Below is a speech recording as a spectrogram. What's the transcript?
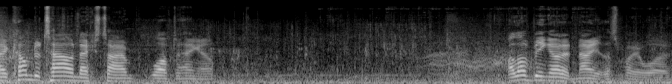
I come to town next time, we'll have to hang out. I love being out at night, that's probably why.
